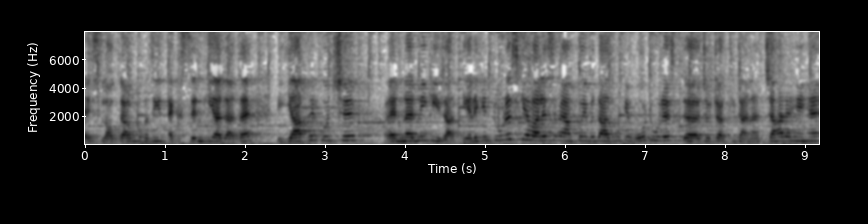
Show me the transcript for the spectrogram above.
इस लॉकडाउन को मजीद एक्सटेंड किया जाता है या फिर कुछ नरमी की जाती है। लेकिन टूरिस्ट के हवाले से मैं आपको ये बता दूँ कि वो टूरिस्ट जो टर्की जाना चाह रहे हैं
